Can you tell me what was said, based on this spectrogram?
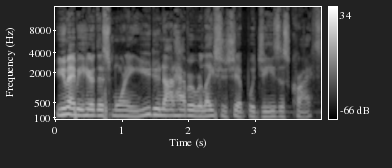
You may be here this morning, you do not have a relationship with Jesus Christ.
